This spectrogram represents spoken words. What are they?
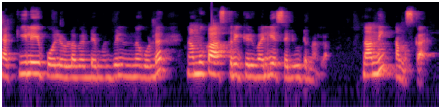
ഷക്കീലയെ പോലുള്ളവരുടെ മുൻപിൽ നിന്നുകൊണ്ട് നമുക്ക് ആ സ്ത്രീക്ക് ഒരു വലിയ സല്യൂട്ട് നൽകാം. നന്ദി നമസ്കാരം.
